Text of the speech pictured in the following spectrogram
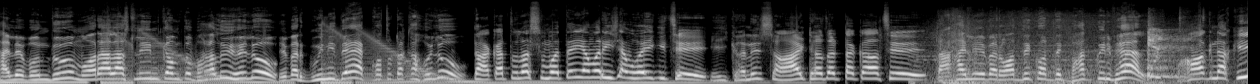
তাহলে বন্ধু মরাল আসলে ইনকাম তো ভালোই হইল। এবার গুইনি দেখ কত টাকা হইল। টাকা তোলার সময়তেই আমার হিসাব হয়ে গেছে। এইখানে ষাট হাজার টাকা আছে। তাহলে এবার অর্ধেক অর্ধেক ভাগ করি ফেল। ভাগ নাকি?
